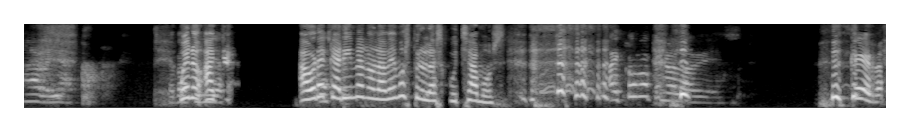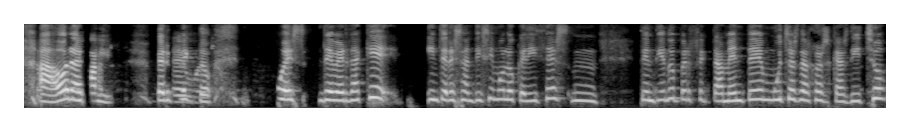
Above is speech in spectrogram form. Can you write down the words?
Ay, ya. Bueno, acá, Ahora Karina no la vemos, pero la escuchamos. Ay, ¿cómo que no la ves? Ahora sí, perfecto. Pues de verdad que interesantísimo lo que dices. Mm, te entiendo perfectamente muchas de las cosas que has dicho.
